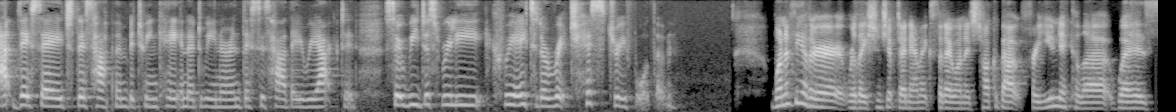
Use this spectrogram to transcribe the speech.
at this age, this happened between Kate and Edwina, and this is how they reacted. So, we just really created a rich history for them. One of the other relationship dynamics that I wanted to talk about for you, Nicola, was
